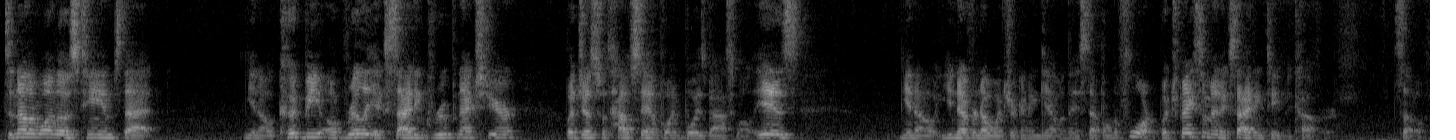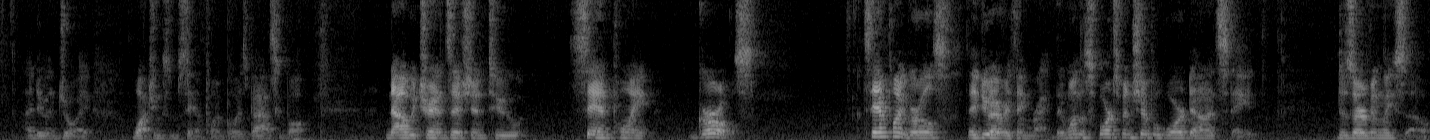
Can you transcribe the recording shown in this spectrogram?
it's another one of those teams that, you know, could be a really exciting group next year, but just with how Sandpoint boys basketball is, you know, you never know what you're going to get when they step on the floor, which makes them an exciting team to cover. So I do enjoy watching some Sandpoint boys basketball. Now we transition to Sandpoint girls. Sandpoint girls, they do everything right. They won the sportsmanship award down at state, deservingly so.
